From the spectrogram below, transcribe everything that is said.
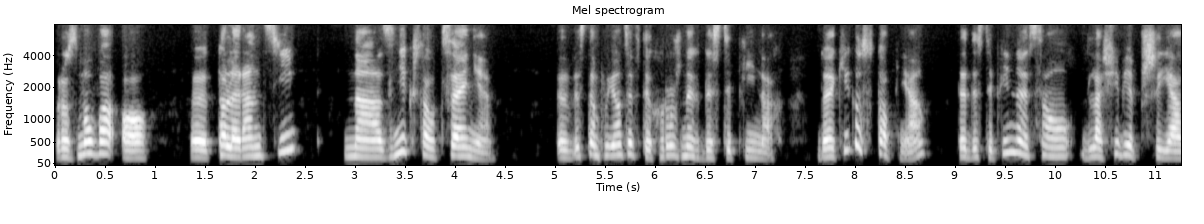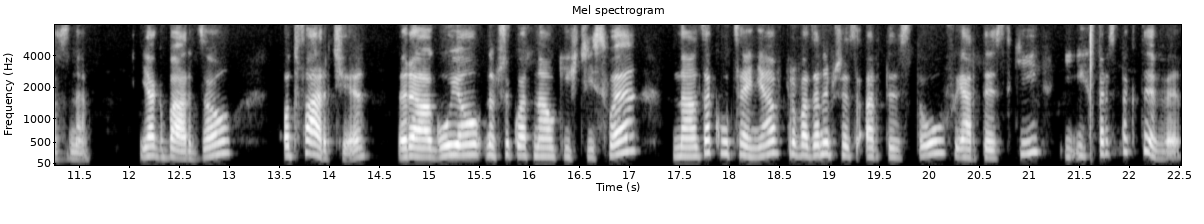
rozmowa o e, tolerancji na zniekształcenie występujące w tych różnych dyscyplinach. Do jakiego stopnia te dyscypliny są dla siebie przyjazne? Jak bardzo otwarcie reagują na przykład nauki ścisłe na zakłócenia wprowadzane przez artystów i artystki i ich perspektywy.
